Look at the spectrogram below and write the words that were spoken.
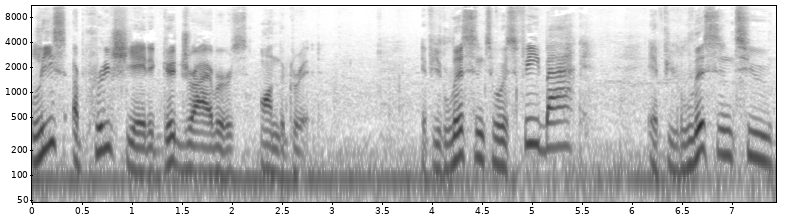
least appreciated good drivers on the grid. If you listen to his feedback, if you listen to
